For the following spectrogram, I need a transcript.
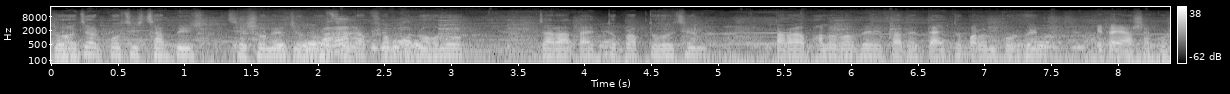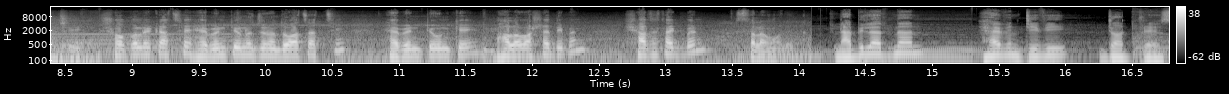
দু হাজার পঁচিশ ছাব্বিশ সেশনের জন্য সেট সম্পন্ন হলো। যারা দায়িত্বপ্রাপ্ত হয়েছেন তারা ভালোভাবে তাদের দায়িত্ব পালন করবেন এটাই আশা করছি। সকলের কাছে হেভেন টিউনের জন্য দোয়া চাচ্ছি। হেভেন টিউনকে ভালোবাসা দিবেন সাথে থাকবেন। সালাম আলাইকুম। Nabil Adnan Haven TV dot press.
